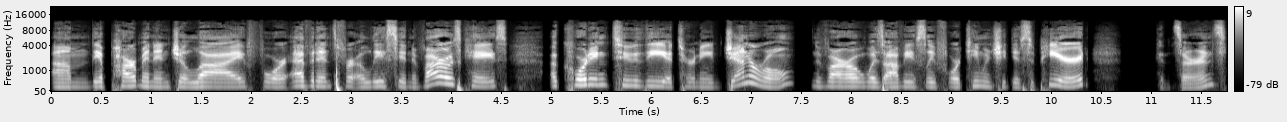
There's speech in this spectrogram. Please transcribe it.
um, the apartment in July for evidence for Alicia Navarro's case, according to the Attorney General, Navarro was obviously 14 when she disappeared concerns.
